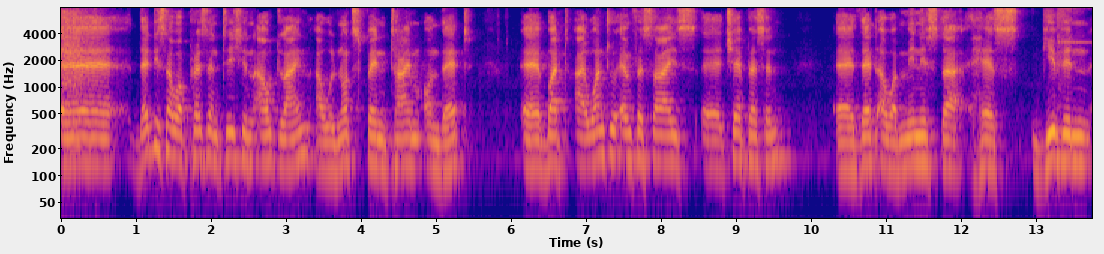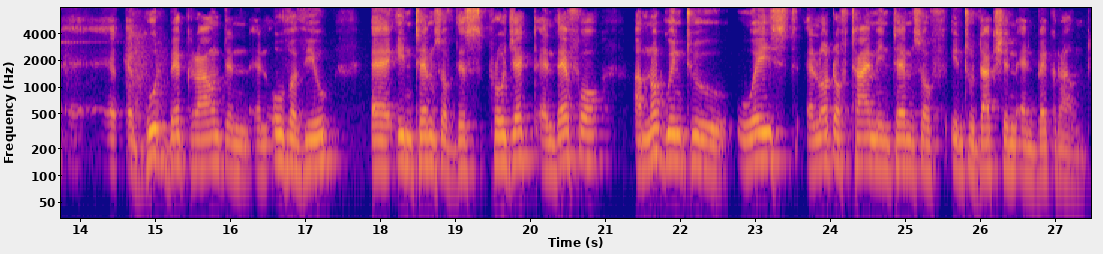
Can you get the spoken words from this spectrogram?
Uh, that is our presentation outline. I will not spend time on that, uh, but I want to emphasize, Chairperson, that our minister has given a, a good background and an overview uh, in terms of this project, and therefore I'm not going to waste a lot of time in terms of introduction and background.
